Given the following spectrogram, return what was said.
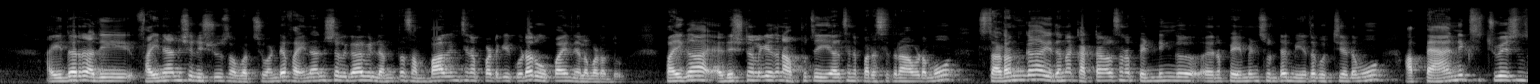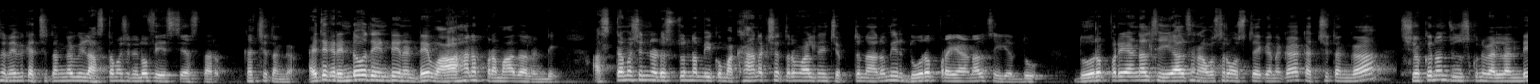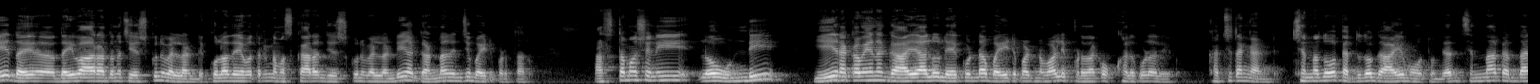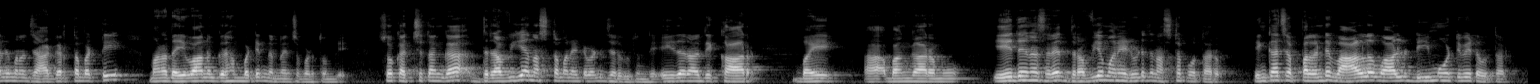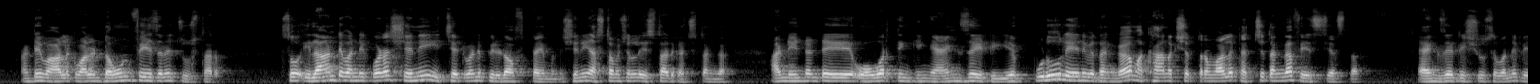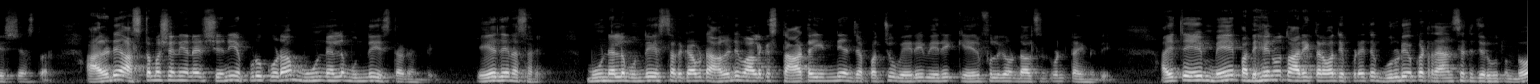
ఐదర్ అది ఫైనాన్షియల్ ఇష్యూస్ అవ్వచ్చు. అంటే ఫైనాన్షియల్గా వీళ్ళు ఎంత సంపాదించినప్పటికీ కూడా రూపాయి నిలబడదు. పైగా అడిషనల్గా ఏదైనా అప్పు చేయాల్సిన పరిస్థితి రావడము సడన్గా ఏదైనా కట్టాల్సిన పెండింగ్ ఏదైనా పేమెంట్స్ ఉంటే మీదకు వచ్చేయడము ఆ ప్యానిక్ సిచ్యువేషన్స్ అనేవి ఖచ్చితంగా వీళ్ళు అష్టమ శనిలో ఫేస్ చేస్తారు. ఖచ్చితంగా. అయితే ఇక రెండవది ఏంటి అంటే వాహన ప్రమాదాలండి. అష్టమ శని నడుస్తున్న మీకు మఖా నక్షత్రం వాళ్ళకి నేను చెప్తున్నాను మీరు దూర ప్రయాణాలు చేయొద్దు. దూర ప్రయాణాలు చేయాల్సిన అవసరం వస్తే కనుక ఖచ్చితంగా శకునం చూసుకుని వెళ్ళండి దై దైవ ఆరాధన చేసుకుని వెళ్ళండి కుల దేవతకి నమస్కారం చేసుకుని వెళ్ళండి ఆ గండ నుంచి బయటపడతారు. అష్టమ శనిలో ఉండి ఏ రకమైన గాయాలు లేకుండా బయటపడిన వాళ్ళు ఇప్పటిదాకా ఒక్కరు కూడా లేరు. ఖచ్చితంగా అండి. చిన్నదో పెద్దదో గాయం అవుతుంది. అది చిన్న పెద్ద అని మన జాగ్రత్త బట్టి మన దైవానుగ్రహం బట్టి నిర్ణయించబడుతుంది. సో ఖచ్చితంగా ద్రవ్య నష్టం అనేటువంటి జరుగుతుంది. ఏదైనా అది కార్ బైక్ బంగారము ఏదైనా సరే ద్రవ్యం అనేటువంటిది నష్టపోతారు. ఇంకా చెప్పాలంటే వాళ్ళ వాళ్ళు డీమోటివేట్ అవుతారు. అంటే వాళ్ళకి వాళ్ళ డౌన్ ఫేజ్ అనేది చూస్తారు. సో ఇలాంటివన్నీ కూడా శని ఇచ్చేటువంటి పీరియడ్ ఆఫ్ టైం శని అష్టమశంలో ఇస్తాడు ఖచ్చితంగా. అండ్ ఏంటంటే ఓవర్ థింకింగ్ యాంగ్జైటీ ఎప్పుడూ లేని విధంగా మఖా నక్షత్రం వాళ్ళు ఖచ్చితంగా ఫేస్ చేస్తారు. యాంగ్జైటీ ఇష్యూస్ ఇవన్నీ ఫేస్ చేస్తారు. ఆల్రెడీ అష్టమ శని అనే శని ఎప్పుడు కూడా మూడు నెలల ముందే ఇస్తాడండి. ఏదైనా సరే. మూడు నెలల ముందే ఇస్తారు కాబట్టి ఆల్రెడీ వాళ్ళకి స్టార్ట్ అయ్యింది అని చెప్పొచ్చు. వెరీ వెరీ కేర్ఫుల్గా ఉండాల్సినటువంటి టైం ఇది. అయితే మే పదిహేనో తారీఖు తర్వాత ఎప్పుడైతే గురుడు యొక్క ట్రాన్సిట్ జరుగుతుందో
